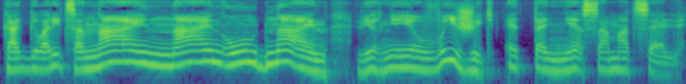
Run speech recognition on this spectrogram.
Как говорится, «nine, nine und nine». Вернее, выжить — это не сама цель.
